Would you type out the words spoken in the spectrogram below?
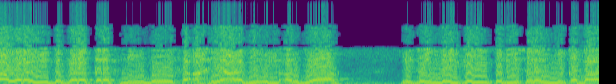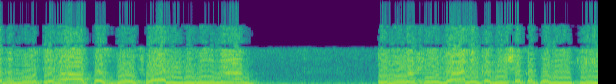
را ورای د بر طرف نو دو فاحیا به الارض لجن لای کوي په دې سره انکه بعد موته ها پس دو چوالی دینا ان فی ذلک بیشک پوی کی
